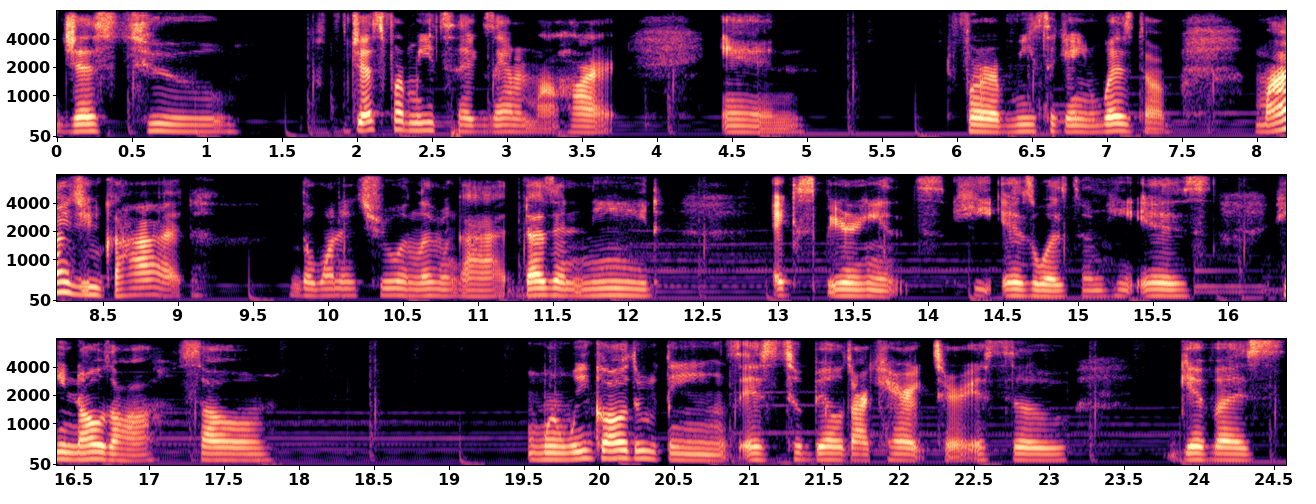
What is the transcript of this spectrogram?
just to just for me to examine my heart and for me to gain wisdom. Mind you, God, the one and true and living God, doesn't need experience. He is wisdom. He is, He knows all. So when we go through things, is to build our character, is to give us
